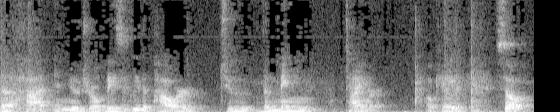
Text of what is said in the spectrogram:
the hot and neutral, basically the power to the main timer. Okay, so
